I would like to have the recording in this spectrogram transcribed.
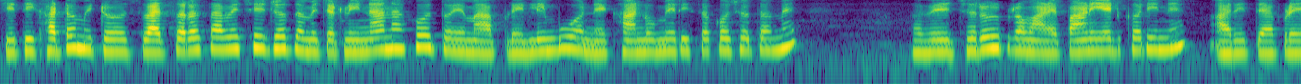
જેથી ખાટો મીઠો સ્વાદ સરસ આવે છે. જો તમે ચટણી ના નાખો તો એમાં આપણે લીંબુ અને ખાંડ ઉમેરી શકો છો તમે. હવે જરૂર પ્રમાણે પાણી એડ કરીને આ રીતે આપણે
